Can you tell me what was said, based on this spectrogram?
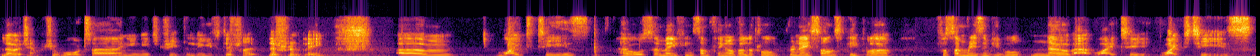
lower temperature water and you need to treat the leaves different, differently. Um, white teas are also making something of a little renaissance. People are, for some reason, people know about white tea, white teas,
